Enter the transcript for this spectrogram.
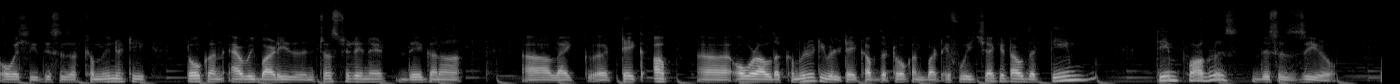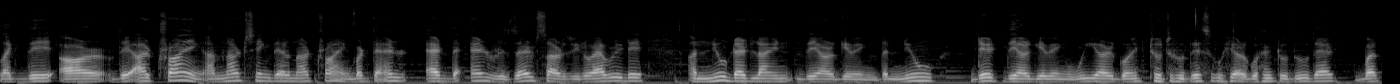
obviously this is a community token. Everybody is interested in it. They're gonna uh, like uh, take up uh, overall the community will take up the token. But if we check it out the team team progress this is zero. Like they are they are trying. I'm not saying they're not trying but then at the end results are zero. Every day a new deadline they are giving. The new date they are giving we are going to do this we are going to do that. But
